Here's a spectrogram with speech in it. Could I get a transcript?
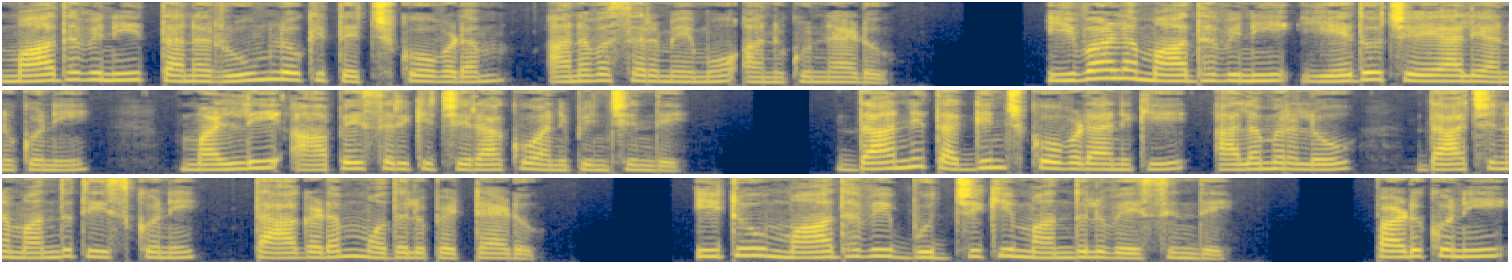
మాధవిని తన రూంలోకి తెచ్చుకోవడం అనవసరమేమో అనుకున్నాడు. ఇవాళ మాధవిని ఏదో చేయాలి అనుకుని మళ్ళీ ఆపేసరికి చిరాకు అనిపించింది. దాన్ని తగ్గించుకోవడానికి అలమరలో దాచిన మందు తీసుకుని తాగడం మొదలుపెట్టాడు. ఇటూ మాధవి బుజ్జికి మందులు వేసింది. పడుకుని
